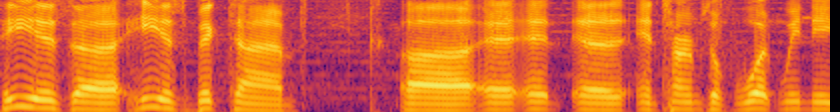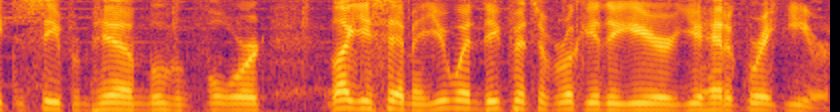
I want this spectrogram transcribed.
he is uh, he is big time uh, in terms of what we need to see from him moving forward. Like you said, man, you win Defensive Rookie of the Year. You had a great year.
